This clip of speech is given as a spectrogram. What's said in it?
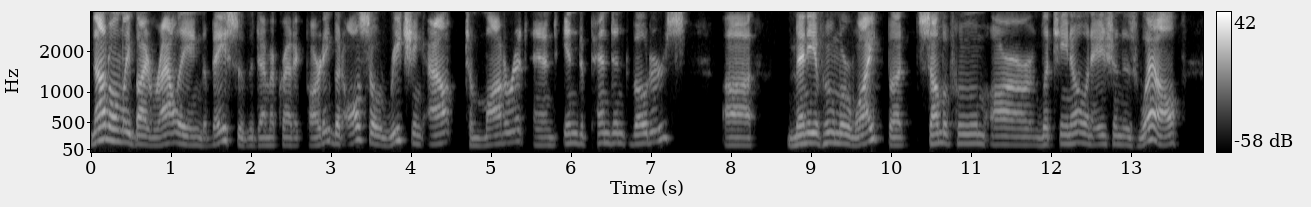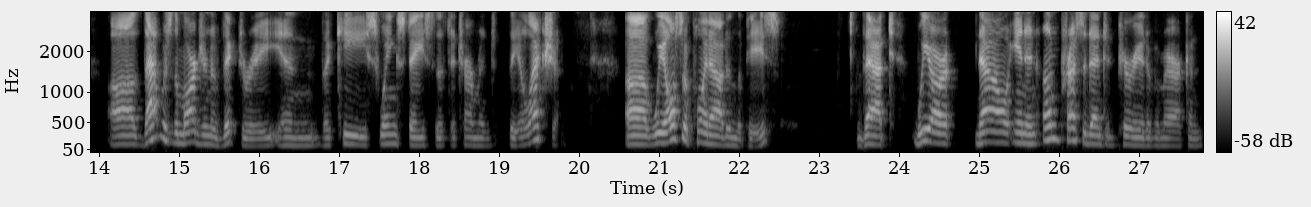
not only by rallying the base of the Democratic Party, but also reaching out to moderate and independent voters, uh, many of whom are white, but some of whom are Latino and Asian as well. Uh, that was the margin of victory in the key swing states that determined the election. Uh, we also point out in the piece that we are now in an unprecedented period of American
